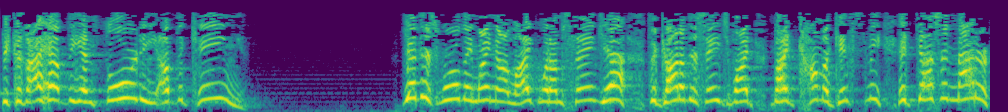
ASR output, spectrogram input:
because I have the authority of the King. Yeah, this world, they might not like what I'm saying. Yeah, the God of this age might, might come against me. It doesn't matter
